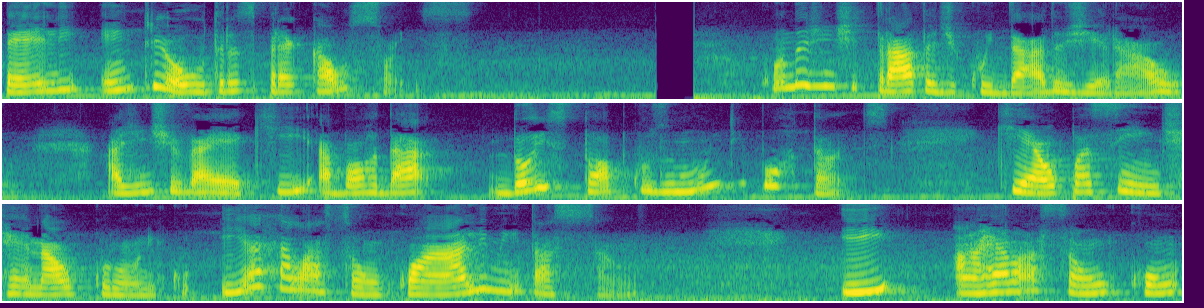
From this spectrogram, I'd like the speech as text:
pele, entre outras precauções. Quando a gente trata de cuidado geral, a gente vai aqui abordar dois tópicos muito importantes, que é o paciente renal crônico e a relação com a alimentação e a relação com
